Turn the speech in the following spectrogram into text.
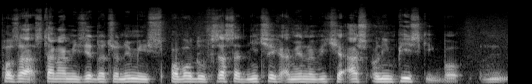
poza Stanami Zjednoczonymi z powodów zasadniczych, a mianowicie aż olimpijskich, bo mm,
